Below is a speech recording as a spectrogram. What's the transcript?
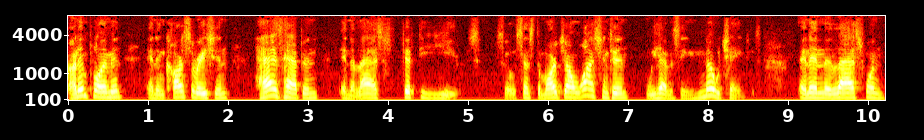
unemployment, and incarceration has happened in the last 50 years. So since the March on Washington, we haven't seen no changes. And then the last one,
